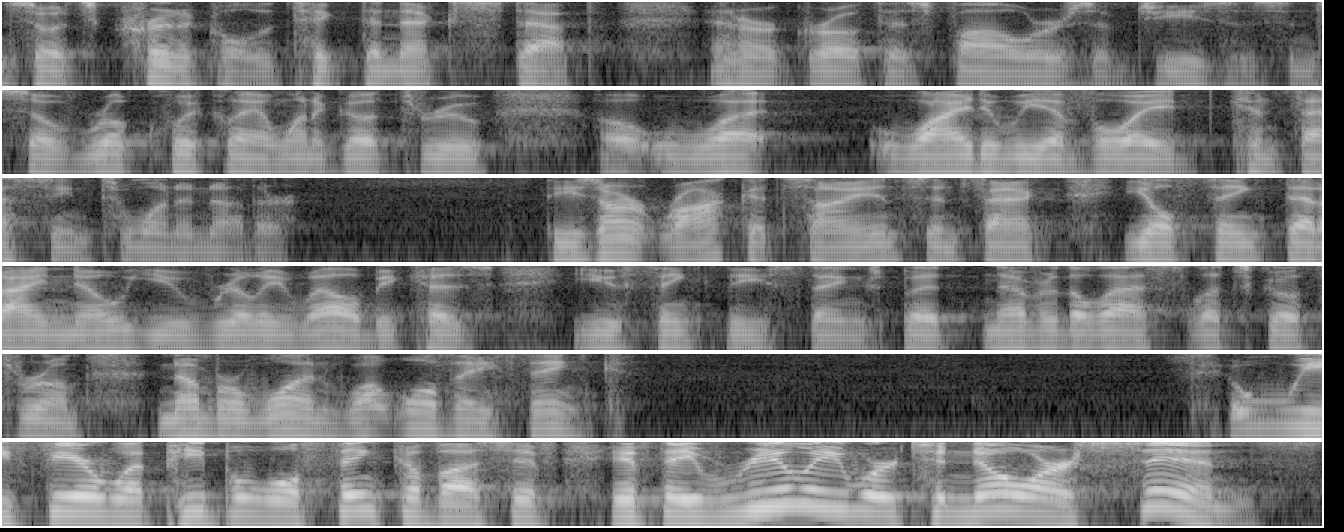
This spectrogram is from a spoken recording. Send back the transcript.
And so it's critical to take the next step in our growth as followers of Jesus. And so, real quickly, I want to go through uh, what, why do we avoid confessing to one another? These aren't rocket science. In fact, you'll think that I know you really well because you think these things. But nevertheless, let's go through them. Number one, what will they think? We fear what people will think of us if, if they really were to know our sins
